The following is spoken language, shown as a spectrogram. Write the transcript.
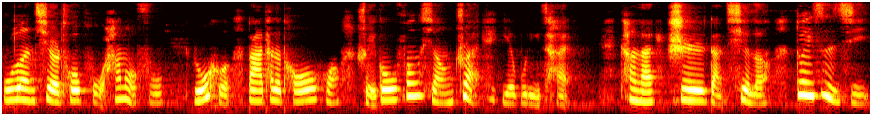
无论切尔托普哈诺夫如何把他的头往水沟方向拽，也不理睬。看来是胆怯了，对自己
